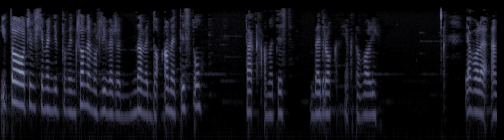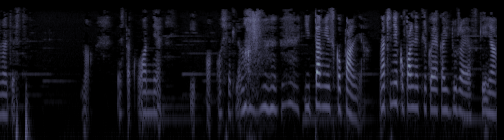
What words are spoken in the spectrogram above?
I to oczywiście będzie powiększone, możliwe, że nawet do ametystu. Tak, ametyst, bedrock, jak to woli. Ja wolę ametyst. No. To jest tak ładnie. I o, oświetlę mam. I tam jest kopalnia. Znaczy nie kopalnia, tylko jakaś duża jaskinia.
